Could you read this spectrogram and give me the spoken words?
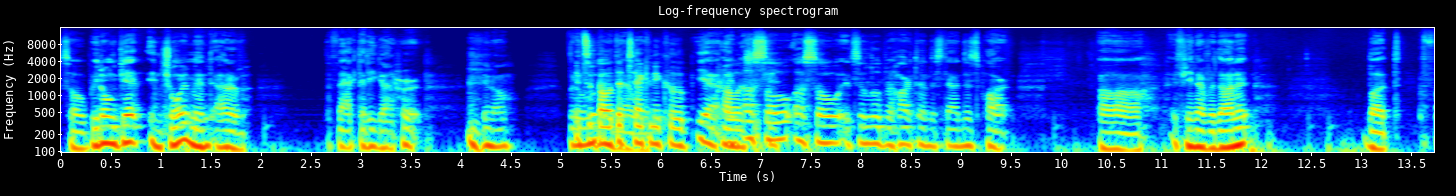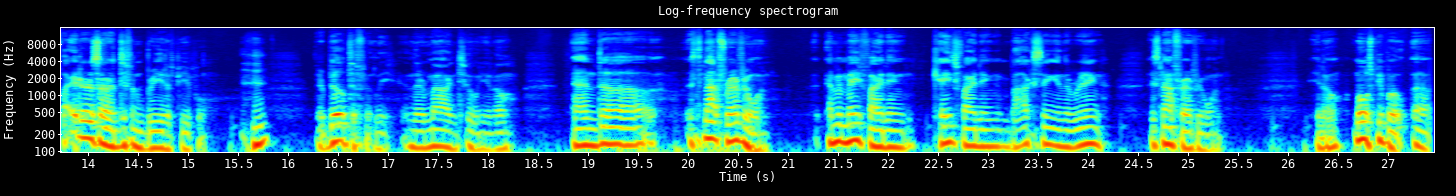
So we don't get enjoyment out of the fact that he got hurt. You know, It's about the that way. technical Yeah, and prowess. also, also, it's a little bit hard to understand this part uh, if you never done it. But fighters are a different breed of people. Mhm. They're built differently in their mind too, you know. And uh, it's not for everyone. MMA fighting, cage fighting, boxing in the ring, it's not for everyone. You know, most people, uh,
